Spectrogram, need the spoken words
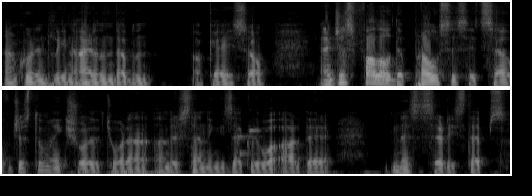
I'm currently in Ireland, Dublin. Okay, so and just follow the process itself just to make sure that you are understanding exactly what are the necessary steps.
